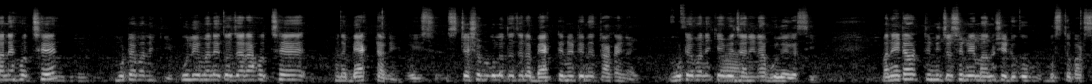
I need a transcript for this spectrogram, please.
মানে হচ্ছে মোটে মানে কি? কুলি মানে তো যারা হচ্ছে মানে ব্যাগ টানে। ওই স্টেশন গুলোতে যারা ব্যাগ টেনে টেনে টাকায় নাই মোটে মানে কি আমি জানি না ভুলে গেছি। মানে এটা হচ্ছে নিচু শ্রেণির মানুষ এটুকু বুঝতে পারছ।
